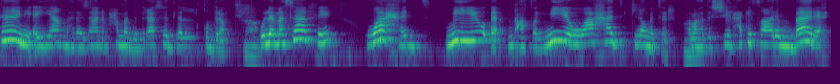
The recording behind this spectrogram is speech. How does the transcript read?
ثاني أيام مهرجان محمد بن راشد للقدرة. نعم. ولمسافة واحد مية آه، عفوا 101 كيلومتر طبعا نعم. هذا الشيء الحكي صار امبارح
